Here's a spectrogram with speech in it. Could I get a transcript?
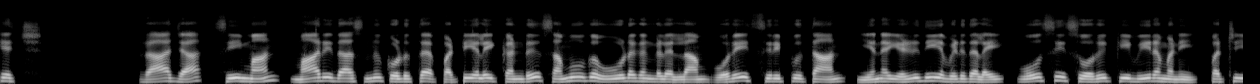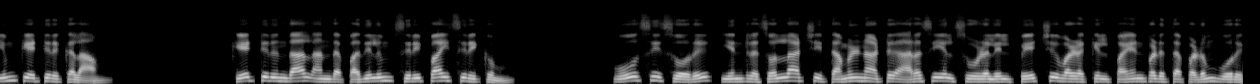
ஹெச். ராஜா சீமான் மாரிதாஸ்னு கொடுத்த பட்டியலைக் கண்டு சமூக ஊடகங்களெல்லாம் ஒரே சிரிப்பு தான். என எழுதிய விடுதலை ஓசி சோறு கி வீரமணி. பற்றியும் கேட்டிருக்கலாம். கேட்டிருந்தால் அந்த பதிலும் சிரிப்பாய் சிரிக்கும். ஓசி சோறு என்ற சொல்லாட்சி தமிழ்நாட்டு அரசியல் சூழலில் பேச்சு வழக்கில் பயன்படுத்தப்படும் ஒரு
